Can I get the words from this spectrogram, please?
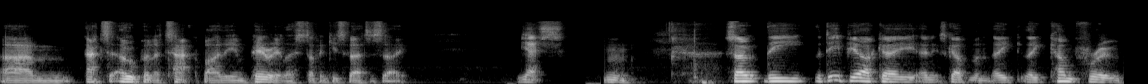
um, at open attack by the imperialists. I think it's fair to say. yes, So the the DPRK and its government they they come through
